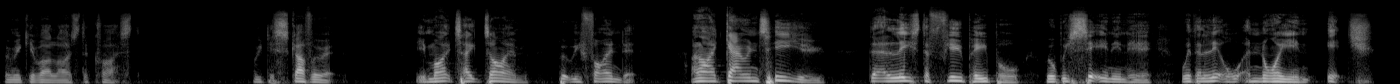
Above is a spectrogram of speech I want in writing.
when we give our lives to Christ. We discover it. It might take time, but we find it. And I guarantee you that at least a few people will be sitting in here with a little annoying itch,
